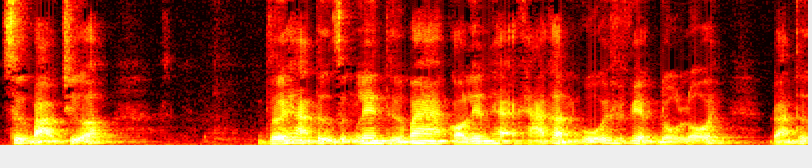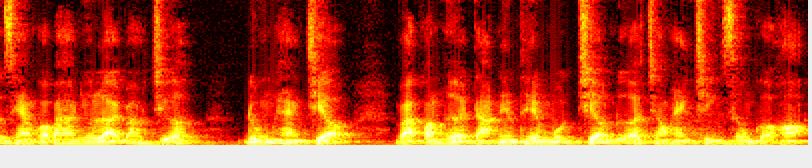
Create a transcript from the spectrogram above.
Sự bảo chữa Giới hạn tự dựng lên thứ ba có liên hệ khá gần gũi với việc đổ lỗi. Đoán thử xem có bao nhiêu lời bảo chữa. Đúng hàng triệu và con người tạo nên thêm một triệu nữa trong hành trình sống của họ.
